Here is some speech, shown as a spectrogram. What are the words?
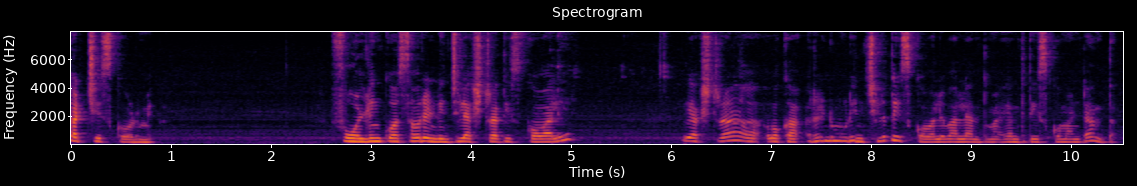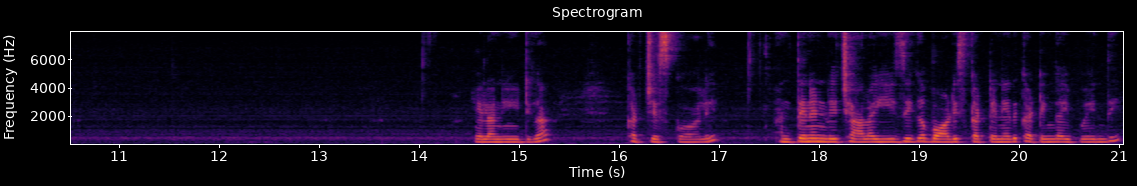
కట్ చేసుకోవడమే. ఫోల్డింగ్ కోసం రెండు ఇంచులు ఎక్స్ట్రా తీసుకోవాలి. ఎక్స్ట్రా ఒక రెండు మూడు ఇంచులు తీసుకోవాలి వాళ్ళు ఎంత ఎంత తీసుకోమంటే అంత. ఇలా నీట్గా కట్ చేసుకోవాలి. అంతేనండి చాలా ఈజీగా బాడీస్ కట్ అనేది కటింగ్ అయిపోయింది.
